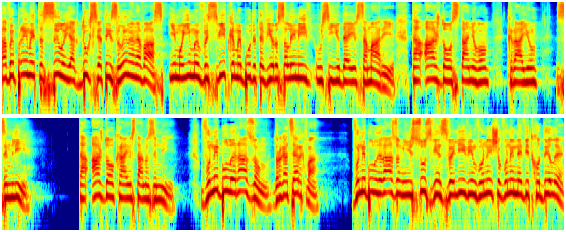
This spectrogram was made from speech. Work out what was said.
Та ви приймете силу, як Дух Святий злине на вас, і моїми ви свідками будете в Єрусалимі і в усій юдеї, в Самарії, та аж до останнього краю землі. Та аж до краю стану землі. Вони були разом, дорога церква. Вони були разом, і Ісус Він звелів їм вони, щоб вони не відходили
